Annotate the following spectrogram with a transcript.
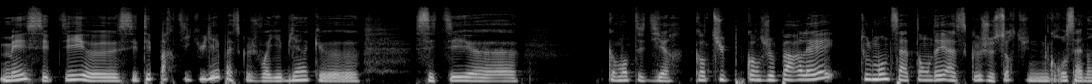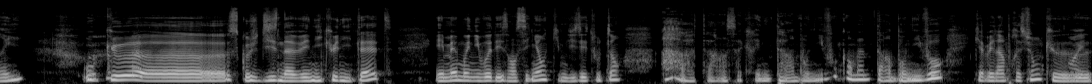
Mais c'était euh, c'était particulier parce que je voyais bien que c'était euh, comment te dire? Quand tu quand je parlais, tout le monde s'attendait à ce que je sorte une grosse ânerie ou que euh, ce que je dise n'avait ni queue ni tête. Et même au niveau des enseignants qui me disaient tout le temps, ah, t'as un sacré, t'as un bon niveau quand même, t'as un bon niveau, qui avaient l'impression que Oui.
